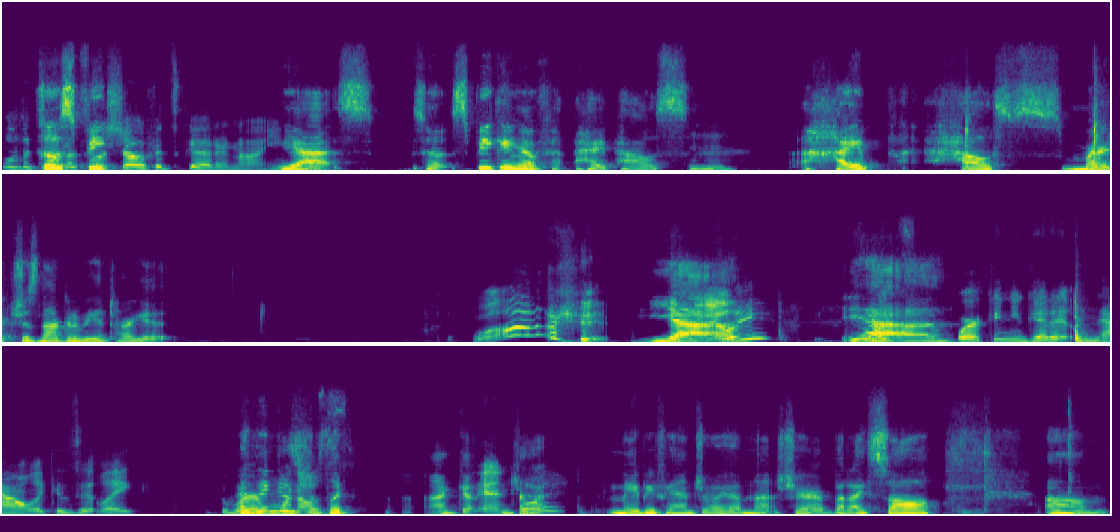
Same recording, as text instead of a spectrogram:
well, the So comments will speak- show if it's good or not. You know? yes. So speaking of Hype House, Mhm. Hype House merch is not going to be in Target. What? Yeah. really? Yeah. Where can you get it now? Like, is it like where I think it's just like I got Fanjoy? maybe Fanjoy. I'm not sure, but I saw um,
